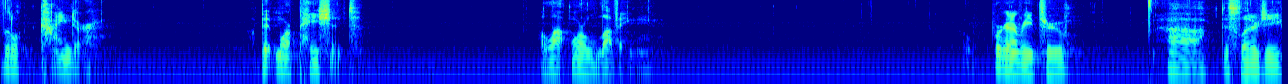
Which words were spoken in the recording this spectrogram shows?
a little kinder a bit more patient, a lot more loving. We're going to read through uh, this liturgy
